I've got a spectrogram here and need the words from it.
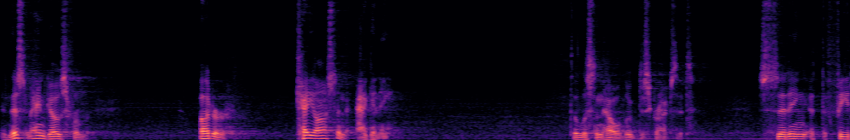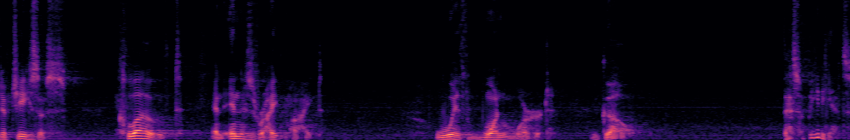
And this man goes from utter chaos and agony to listen how Luke describes it sitting at the feet of Jesus, clothed and in his right mind, with one word go. That's obedience.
